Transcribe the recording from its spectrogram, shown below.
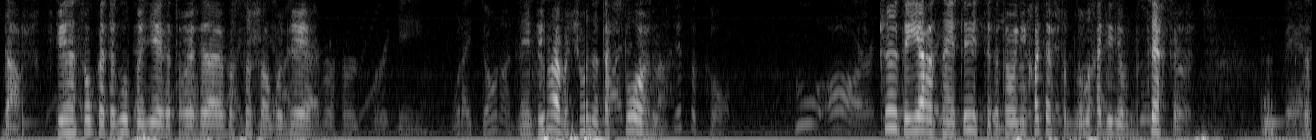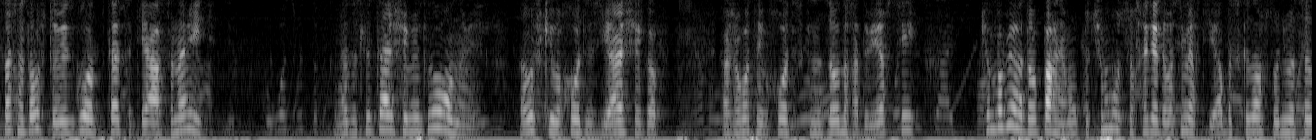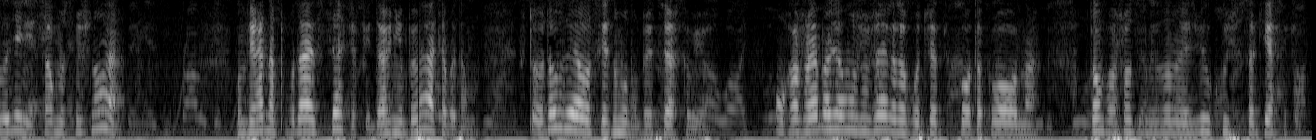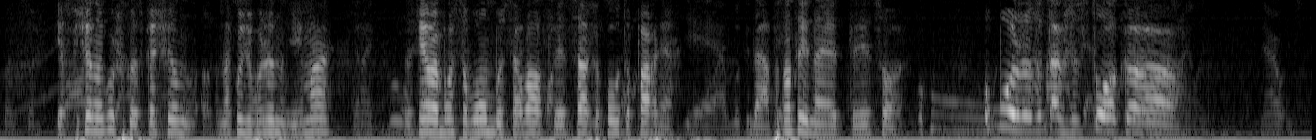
Да уж. Теперь настолько это глупая идея, которую я когда-либо слышал об игре. Я не понимаю, почему это так сложно. Кто это яростные атеисты, которые не хотят, чтобы вы ходили в церковь? Достаточно того, что весь город пытается тебя остановить. Это с летающими клоунами. Ловушки выходят из ящиков, а животные выходят из канализационных отверстий. В чем проблема этого парня? Мол, почему все хотят его смерти? Я бы сказал, что у него целый день. И самое смешное, он, вероятно, попадает в церковь и даже не упоминает об этом. Что, бы делал воскресным утром перед церковью? О, хорошо, я пойдем уже уже, когда получает какого-то клоуна. Потом пошел и избил кучу сантехников. Я вскочил на гушку, скачал на кучу пружинного дерьма. Затем я бросил бомбу и сорвал с лица какого-то парня. Да, посмотри на это лицо. О боже, это так жестоко!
